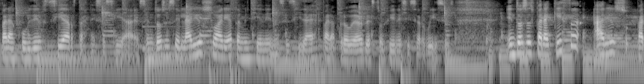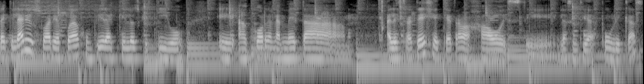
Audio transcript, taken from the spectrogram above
para cubrir ciertas necesidades. Entonces el área usuaria también tiene necesidades para proveer de estos bienes y servicios. Entonces para que, esta área, para que el área usuaria pueda cumplir aquel objetivo eh, acorde a la meta, a la estrategia que ha trabajado este, las entidades públicas,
